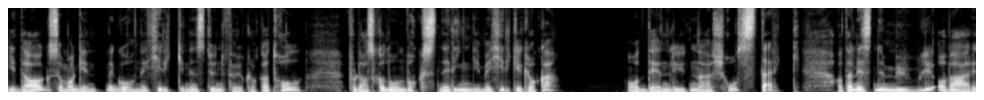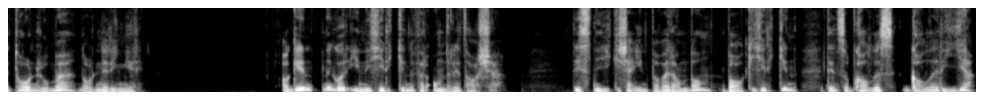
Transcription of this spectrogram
I dag så må agentene gå ned i kirken en stund før klokka tolv, for da skal noen voksne ringe med kirkeklokka og den lyden er så sterk at det er nesten umulig å være i tårnrommet når den ringer. Agentene går inn i kirken fra andre etasje. De sniker seg inn på verandaen bak i kirken, den som kalles Galleriet.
